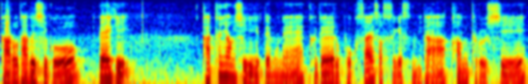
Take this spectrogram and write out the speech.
괄호 닫으시고 빼기 같은 형식이기 때문에 그대로 복사해서 쓰겠습니다. Control C,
